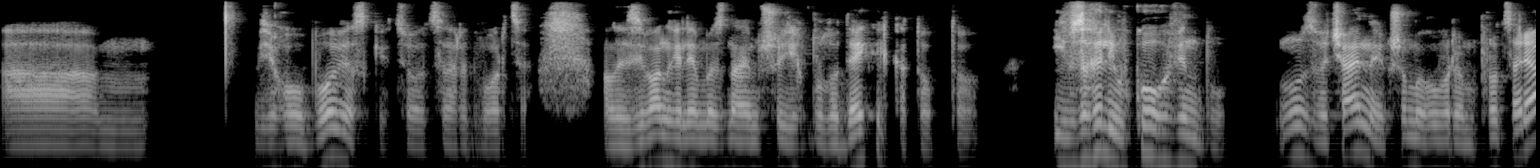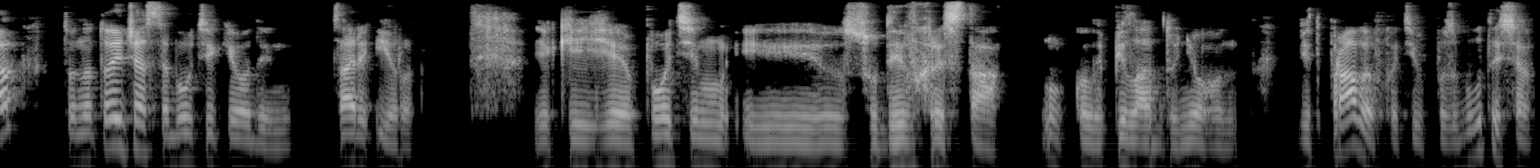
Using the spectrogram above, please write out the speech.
а, в його обов'язки цього царедворця. Але з Євангелія ми знаємо, що їх було декілька, тобто, і взагалі в кого він був. Ну, звичайно, якщо ми говоримо про царя, то на той час це був тільки один цар Ірод, який потім і судив Христа. Ну, коли Пілат до нього відправив, хотів позбутися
